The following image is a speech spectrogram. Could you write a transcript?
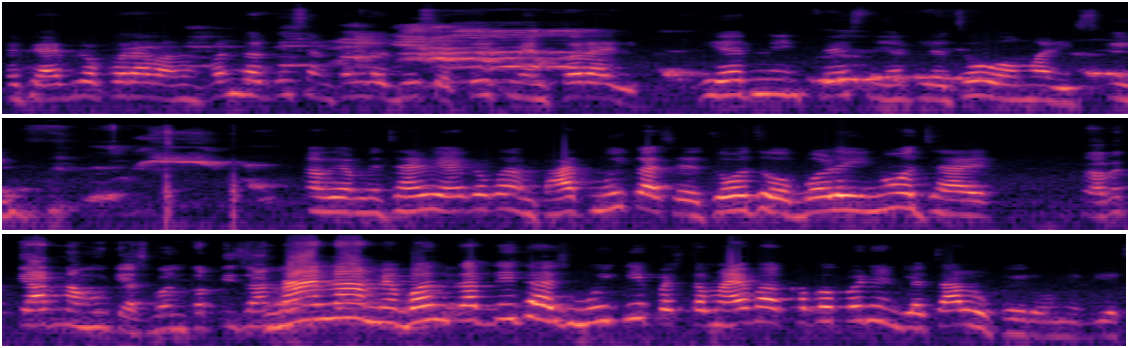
પછી આઈબ્રો કરાવવાનું પંદર દિવસે પંદર દિવસે ટ્રીટમેન્ટ કરાવી. હેરની ફેસની એટલે જોવો અમારી સ્કીન હવે અમે જાવી આઈબ્રો કરાવ ભાત મૂક્યા છે. જો જો બળી ન જાય. હવે ક્યારના મૂક્યા છે? બંધ કરતી જા ના? ના મેં બંધ કરી દીધા જ મૂકી. પછી તમે આવ્યા ખબર પડી એટલે ચાલુ કર્યો મેં ગેસ.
